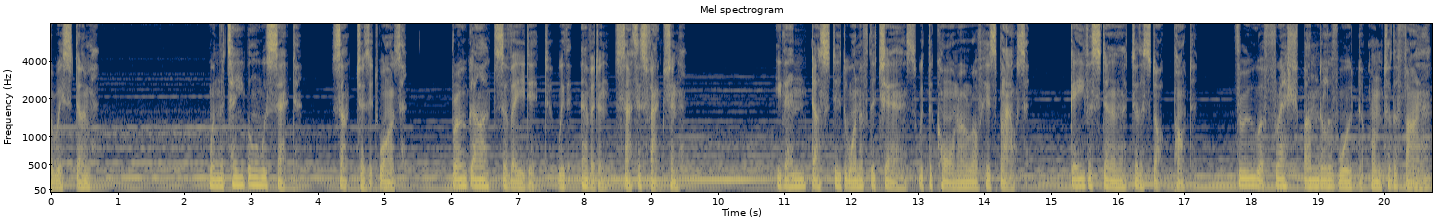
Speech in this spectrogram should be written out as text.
aristo. When the table was set, such as it was, Brogard surveyed it with evident satisfaction. He then dusted one of the chairs with the corner of his blouse, gave a stir to the stock pot, threw a fresh bundle of wood onto the fire,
